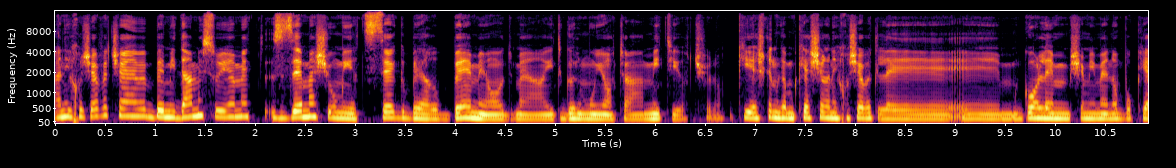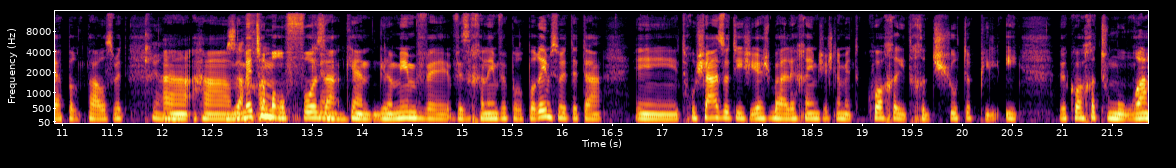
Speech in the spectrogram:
אני חושבת שבמידה מסוימת זה מה שהוא מייצג בהרבה מאוד מההתגלמויות המיתיות שלו. כי יש כאן גם קשר, אני חושבת, לגולם שממנו בוקע פרפר. זאת אומרת, כן. המטמורפוזה, כן. כן, גלמים ו- וזחלים ופרפרים, זאת אומרת, את התחושה הזאת שיש בעלי חיים שיש להם את כוח ההתחדשות הפלאי וכוח התמורה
